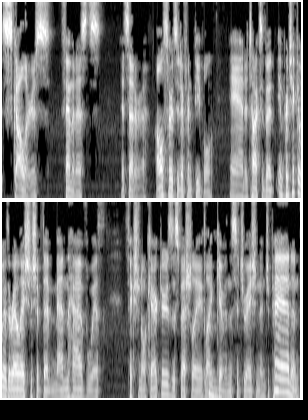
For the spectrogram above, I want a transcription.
scholars, feminists, etc. All sorts of different people, and it talks about, in particular, the relationship that men have with fictional characters, especially like Hmm. given the situation in Japan. And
